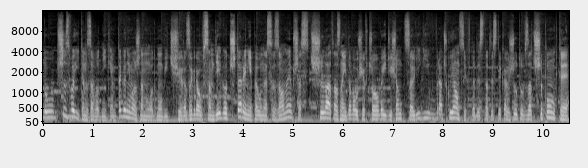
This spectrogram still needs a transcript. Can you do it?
był przyzwoitym zawodnikiem, tego nie można mu odmówić. Rozegrał w San Diego cztery niepełne sezony, przez trzy lata znajdował się w czołowej dziesiątce ligi w raczkujących wtedy statystykach rzutów za trzy punkty.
